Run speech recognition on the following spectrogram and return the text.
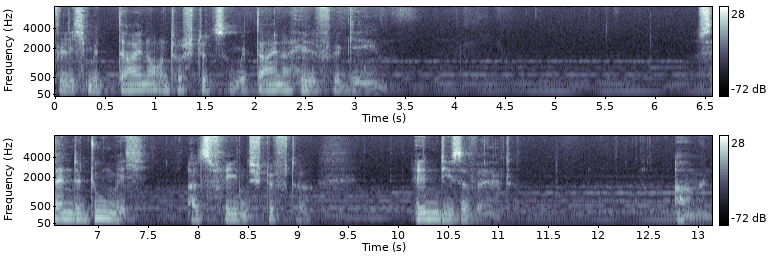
will ich mit deiner Unterstützung, mit deiner Hilfe gehen. Sende du mich als Friedensstifter in diese Welt. Amen.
